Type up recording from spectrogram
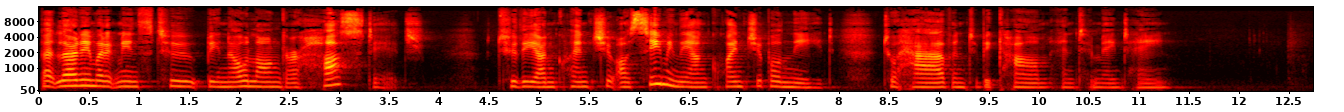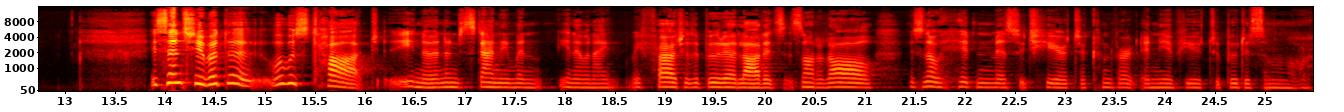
but learning what it means to be no longer hostage to the unquenchable or seemingly unquenchable need to have and to become and to maintain. Essentially, what the what was taught, you know, and understanding when you know when I refer to the Buddha a lot, it's it's not at all. There's no hidden message here to convert any of you to Buddhism or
